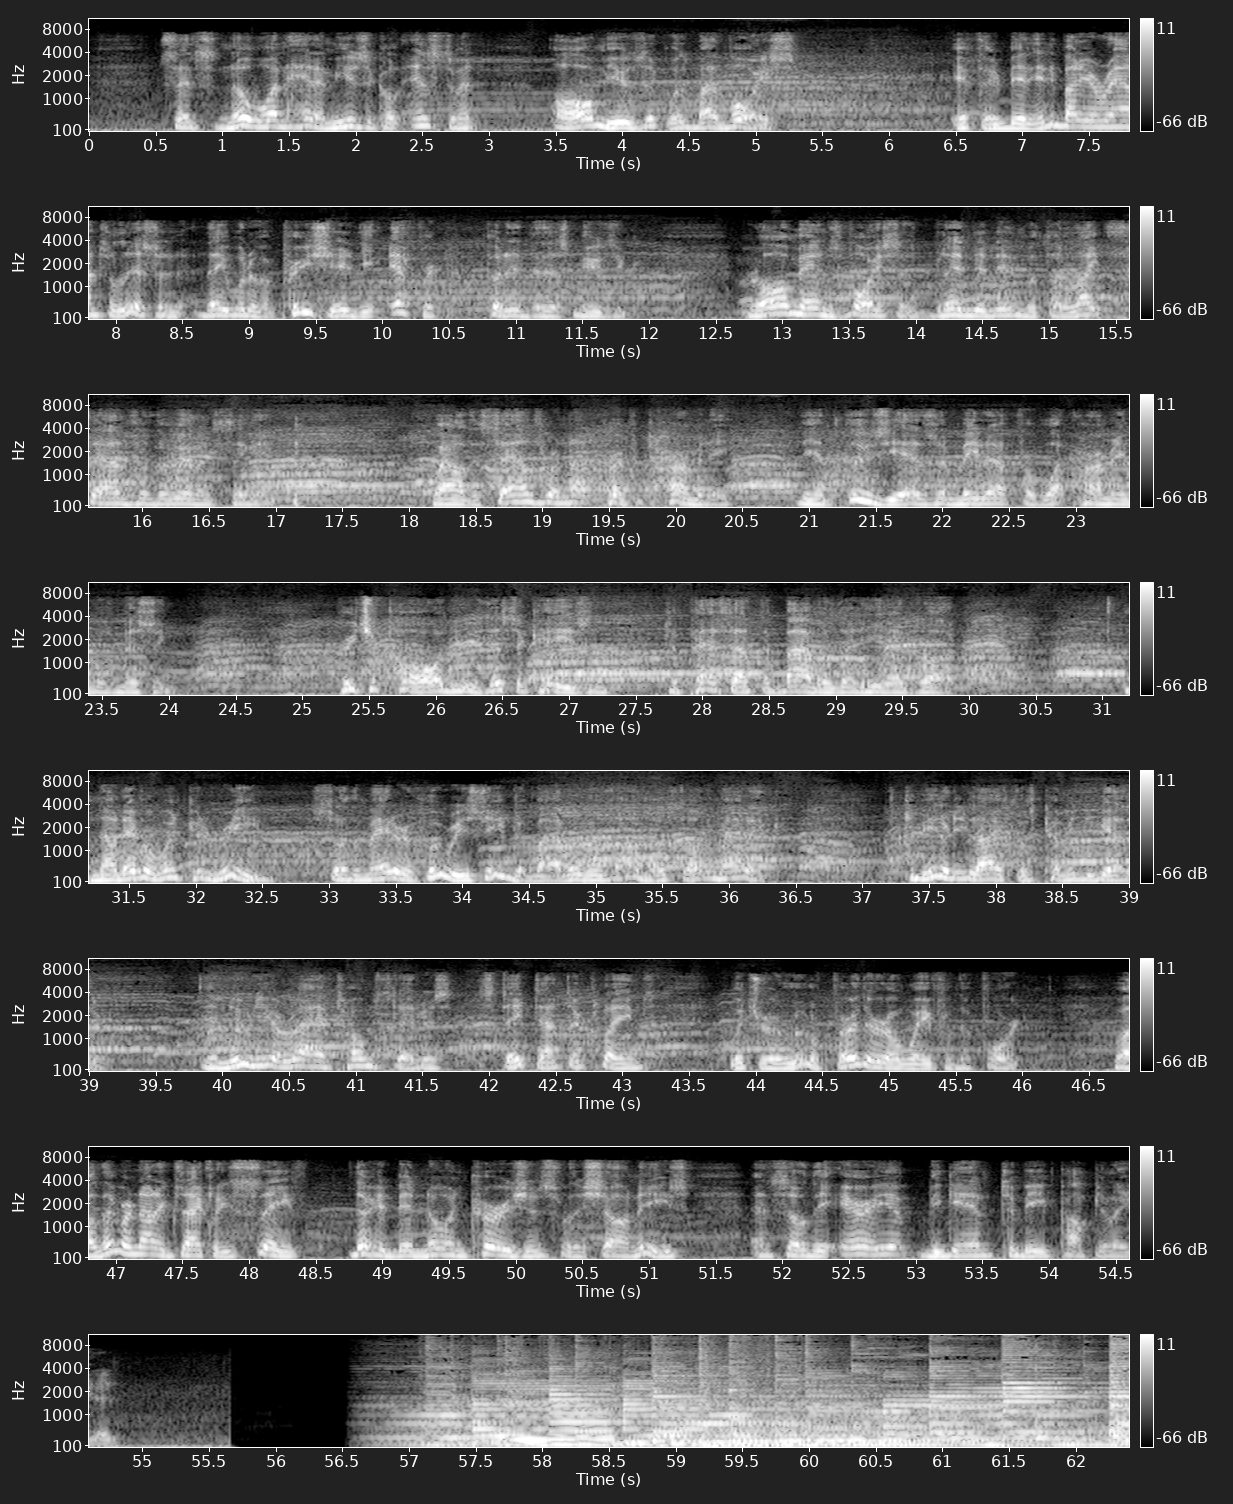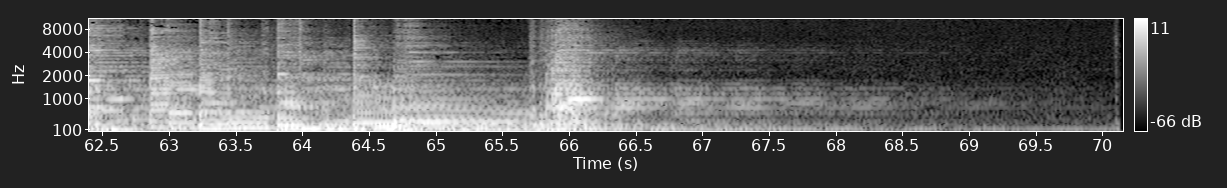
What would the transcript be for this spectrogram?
Since no one had a musical instrument, All music was by voice. If there'd been anybody around to listen, they would have appreciated the effort put into this music. Raw men's voices blended in with the light sounds of the women singing. While the sounds were not perfect harmony, the enthusiasm made up for what harmony was missing. Preacher Paul used this occasion to pass out the Bible that he had brought. Not everyone could read, so the matter of who received a Bible was almost automatic. Community life was coming together. The newly arrived homesteaders staked out their claims, which were a little further away from the fort. While they were not exactly safe, there had been no incursions for the Shawnees, and so the area began to be populated.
